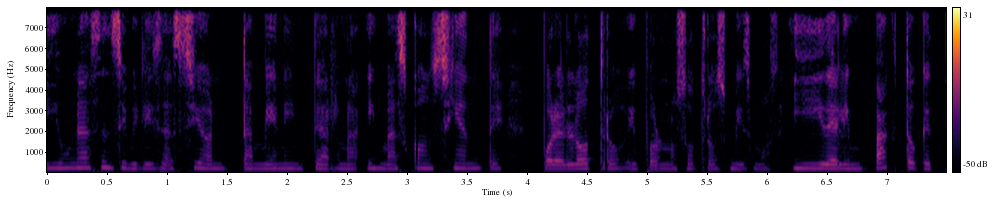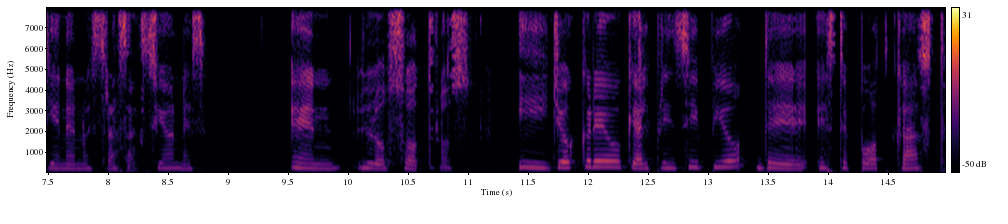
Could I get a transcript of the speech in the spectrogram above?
y una sensibilización también interna y más consciente por el otro y por nosotros mismos y del impacto que tienen nuestras acciones en los otros. Y yo creo que al principio de este podcast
